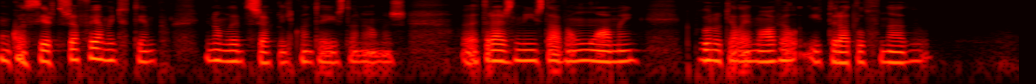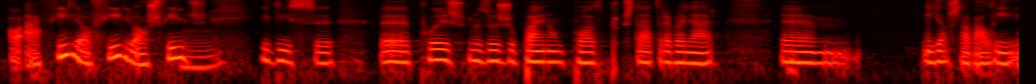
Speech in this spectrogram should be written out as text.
Um concerto, já foi há muito tempo, eu não me lembro se já lhe contei isto ou não, mas uh, atrás de mim estava um homem que pegou no telemóvel e terá telefonado à filha, ao filho, aos filhos uhum. e disse: uh, Pois, mas hoje o pai não pode porque está a trabalhar. Um, e ele estava ali,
